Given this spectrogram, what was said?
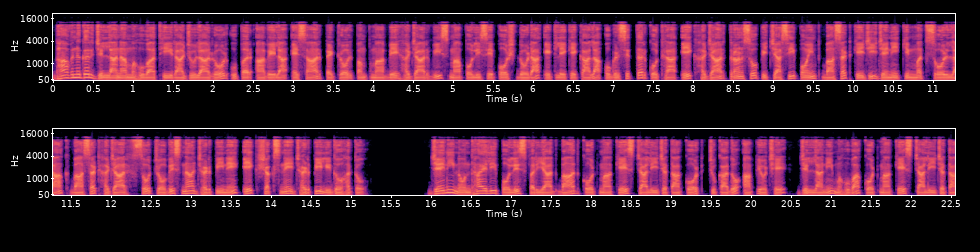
ભાવનગર જિલ્લાના મહુવાથી રાજુલા રોડ ઉપર આવેલા એસઆર પેટ્રોલ પંપમાં બે હજાર વીસમાં પોલીસે પોસ્ટ ડોડા એટલે કે કાલા ઓગણસિત્તર કોથળા એક હજાર ત્રણસો પિચ્યાસી પોઈન્ટ બાસઠ કેજી જેની કિંમત સોળ લાખ બાસઠ હજાર સો ચોવીસના ઝડપીને એક શખ્સને ઝડપી લીધો હતો. જેની નોંધાયેલી પોલીસ ફરિયાદ બાદ કોર્ટમાં કેસ ચાલી જતા કોર્ટ ચુકાદો આપ્યો છે. જિલ્લાની મહુવા કોર્ટમાં કેસ ચાલી જતા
